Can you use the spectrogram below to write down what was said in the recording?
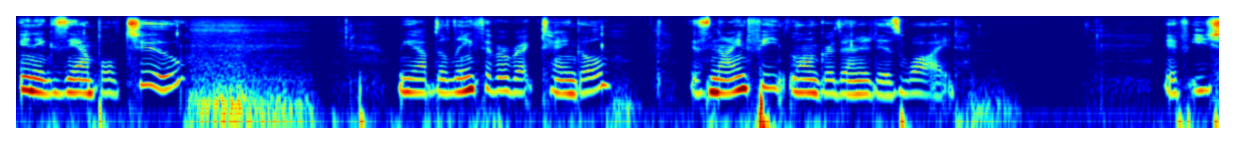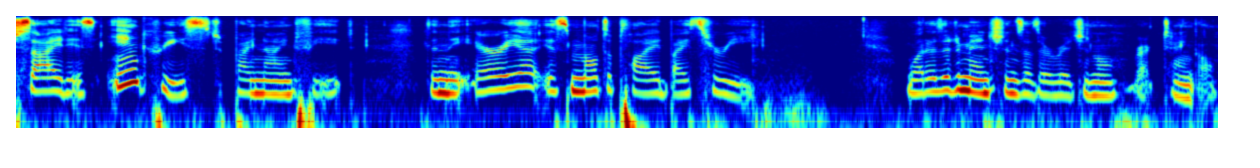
In example 2, we have the length of a rectangle is 9 feet longer than it is wide. If each side is increased by 9 feet, then the area is multiplied by 3. What are the dimensions of the original rectangle?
